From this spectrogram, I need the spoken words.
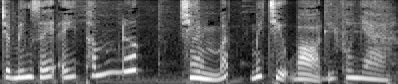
cho miếng giấy ấy thấm nước, chìm mất mới chịu bỏ đi vô nhà.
